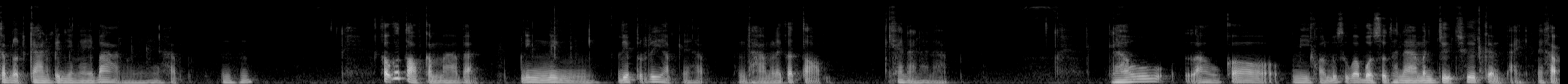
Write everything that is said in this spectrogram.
กำหนดการเป็นยังไงบ้างอะไรเงี้ยครับ อือฮึ เขาก็ตอบกลับมาแบบนิ่งๆ เรียบๆนะครับมันถามอะไรก็ตอบแค่นั้นนะครับ แล้วเราก็มีความรู้สึกว่าบทสนทนามันจืดชืดเกินไปนะครับ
